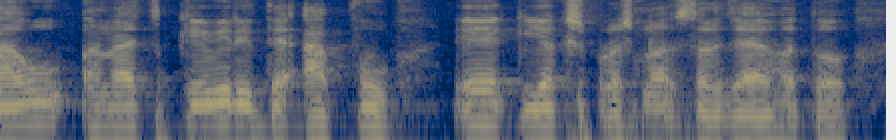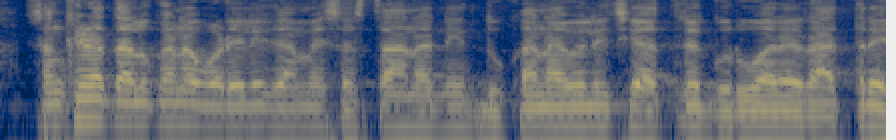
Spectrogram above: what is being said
આવું અનાજ કેવી રીતે આપવું, એ એક યક્ષ પ્રશ્ન સર્જાયો હતો. સંખેડા તાલુકાના વડેલી ગામે સસ્તા અનાજની દુકાન આવેલી છે. અત્રે ગુરુવારે રાત્રે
